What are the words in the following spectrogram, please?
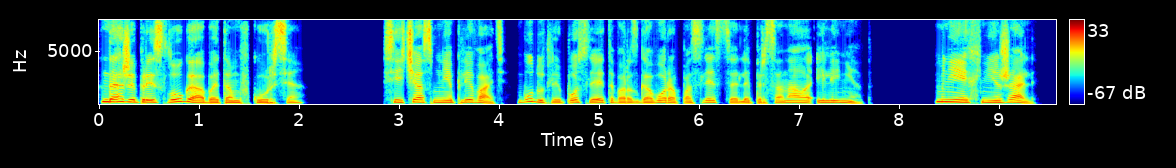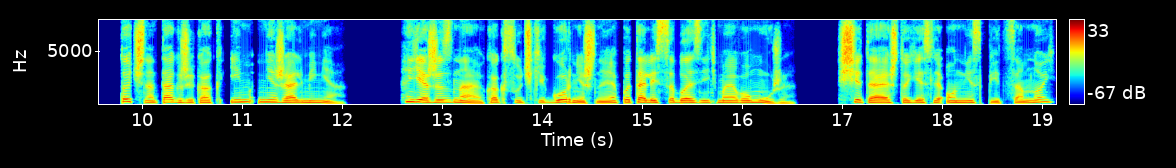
Даже прислуга об этом в курсе. Сейчас мне плевать, будут ли после этого разговора последствия для персонала или нет. Мне их не жаль, точно так же, как им не жаль меня. Я же знаю, как сучки горничные пытались соблазнить моего мужа, считая, что если он не спит со мной,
